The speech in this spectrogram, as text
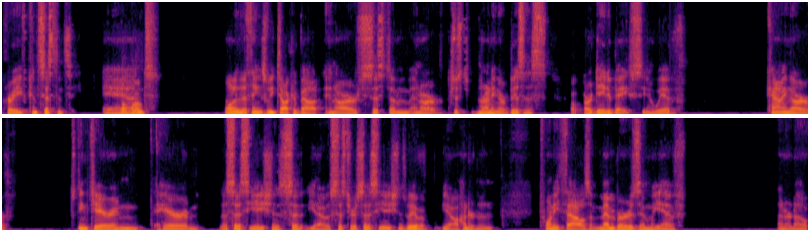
crave consistency. And uh-huh. one of the things we talk about in our system and our just running our business, our database, you know, we have counting our steam skincare and hair and associations, you know, sister associations. We have, you know, 120,000 members and we have, I don't know,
